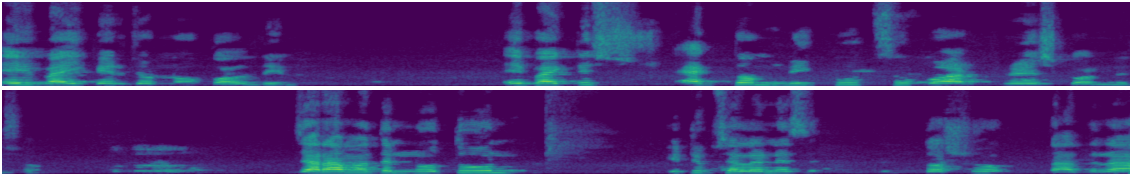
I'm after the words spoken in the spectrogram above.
এই বাইকের জন্য কল দিন। এই বাইকটি একদম নিখুঁত সুপার ফ্রেশ কন্ডিশন যারা আমাদের নতুন ইউটিউব চ্যানেলের দর্শক, তারা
